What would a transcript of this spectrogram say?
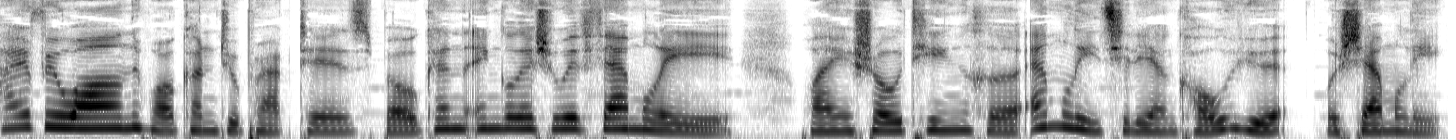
Hi everyone, welcome to practice spoken English with Emily. 欢迎收听和 Emily 一起练口语，我是 Emily。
